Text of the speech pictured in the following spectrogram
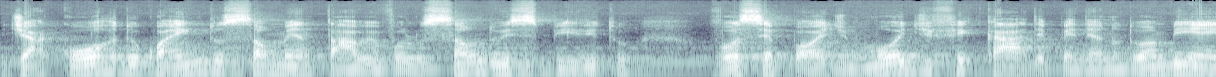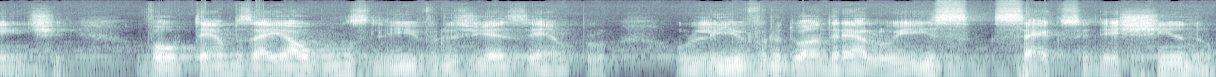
De acordo com a indução mental, evolução do espírito, você pode modificar dependendo do ambiente. Voltemos aí a alguns livros de exemplo. O livro do André Luiz, Sexo e Destino,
